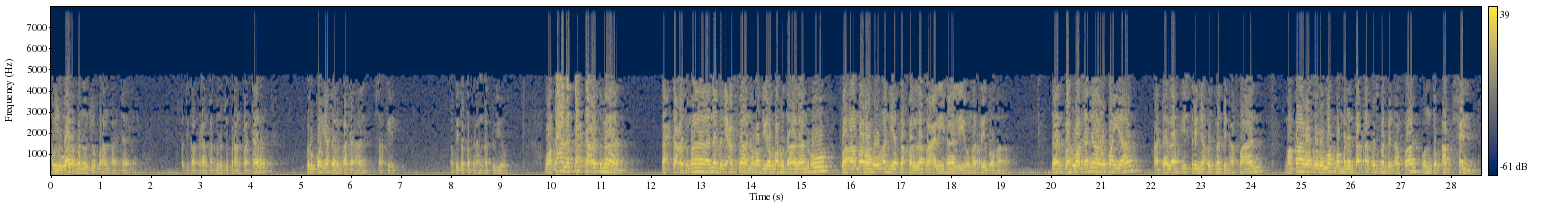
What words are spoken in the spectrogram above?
keluar menuju perang Badar. Ketika berangkat menuju perang Badar, Ruqayyah dalam keadaan sakit. Tapi tetap berangkat beliau. Wa kana tahta Utsman tahta Uthman bin Affan radhiyallahu taala anhu fa amarahu an yatakhallafa 'alaiha liyumarridha. Dan bahwasanya Ruqayyah adalah istrinya Utsman bin Affan, maka Rasulullah memerintahkan Utsman bin Affan untuk absen,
